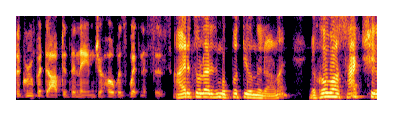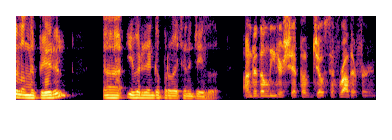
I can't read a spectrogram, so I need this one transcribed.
the group adopted the name Jehovah's Witnesses ആയിരത്തി തൊള്ളായിരത്തി മുപ്പത്തി ഒന്നിലാണ് യഹോവ സാക്ഷികൾ എന്ന പേരിൽ ഇവർ രംഗപ്രവേശനം ചെയ്തത് under the leadership of Joseph Rutherford.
